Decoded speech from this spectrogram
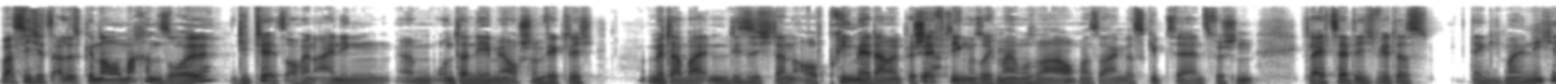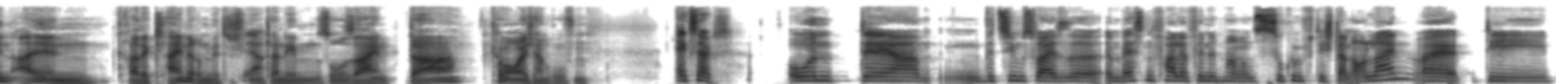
was ich jetzt alles genau machen soll. Gibt ja jetzt auch in einigen ähm, Unternehmen ja auch schon wirklich Mitarbeitenden, die sich dann auch primär damit beschäftigen. Ja. Und so, ich meine, muss man auch mal sagen, das gibt's ja inzwischen. Gleichzeitig wird das, denke ich mal, nicht in allen, gerade kleineren mittelständischen ja. Unternehmen so sein. Da kann man euch anrufen. Exakt. Und der, beziehungsweise im besten Falle findet man uns zukünftig dann online, weil die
